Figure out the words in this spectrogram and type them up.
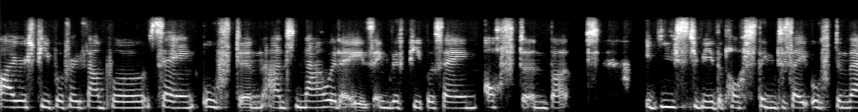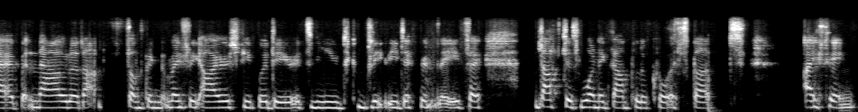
Irish people, for example, saying often, and nowadays English people saying often, but it used to be the posh thing to say often there, but now that that's something that mostly Irish people do, it's viewed completely differently. So that's just one example, of course, but I think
